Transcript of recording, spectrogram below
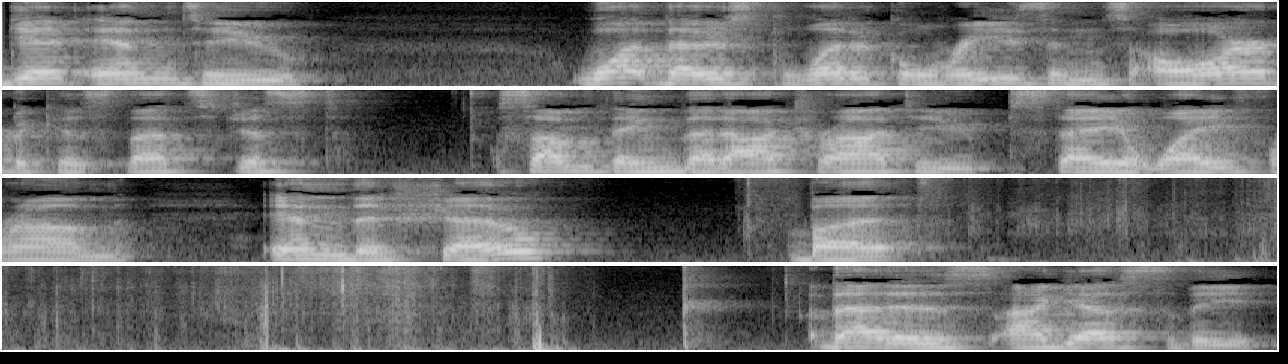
get into what those political reasons are because that's just something that I try to stay away from in this show. But that is, I guess, the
